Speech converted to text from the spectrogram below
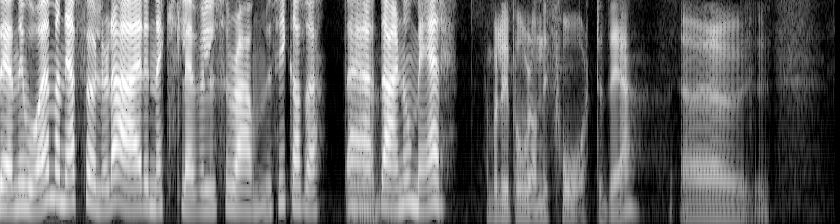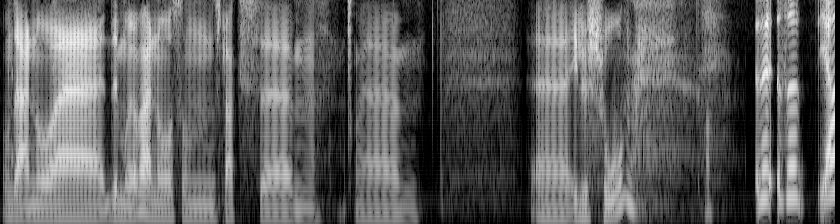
det nivået, men jeg føler det er next level surround-musikk. Altså. Det, Ja. det er noe mer. Jeg bare lurer på hvordan de får til det. Eh, om det er noe Det må jo være noe sånn slags um, um, eh, illusjon. Det, så, ja,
